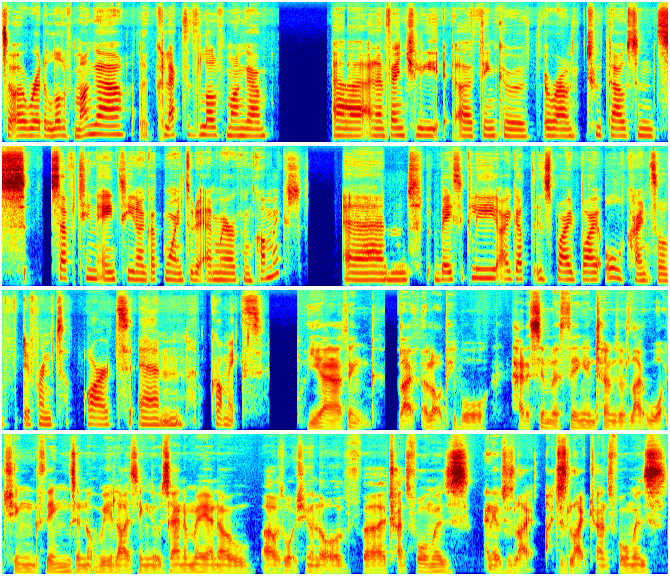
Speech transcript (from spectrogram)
So I read a lot of manga, collected a lot of manga. Uh, and eventually, I think uh, around 2017, 18, I got more into the American comics. And basically, I got inspired by all kinds of different art and comics. Yeah, I think like a lot of people had a similar thing in terms of like watching things and not realizing it was anime. I know I was watching a lot of uh, Transformers, and it was just like I just like Transformers.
